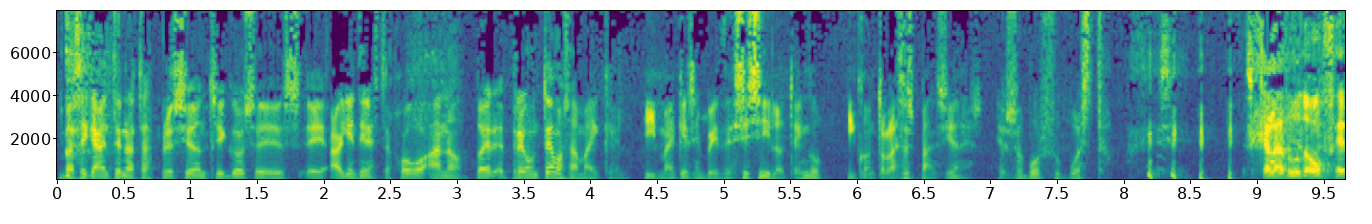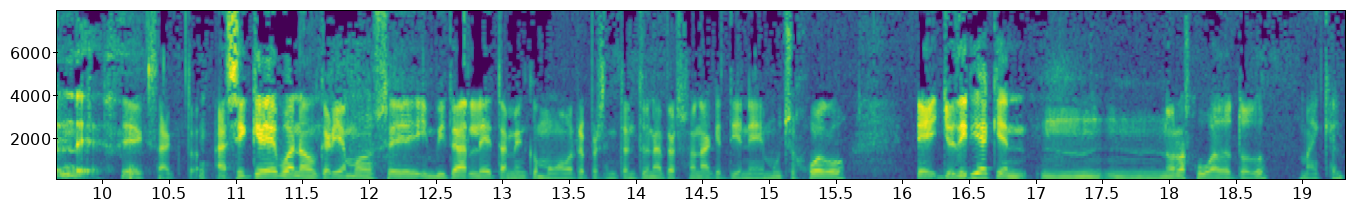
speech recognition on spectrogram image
Básicamente nuestra expresión, chicos, es eh, ¿alguien tiene este juego? Ah, no, pre- preguntemos a Michael. Y Michael siempre dice, sí, sí, lo tengo. Y con todas las expansiones. Eso por supuesto. Es que la duda ofende. Exacto. Así que, bueno, queríamos eh, invitarle también como representante de una persona que tiene mucho juego. Eh, yo diría que mm, no lo has jugado todo, Michael.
